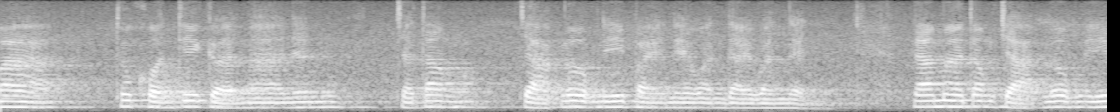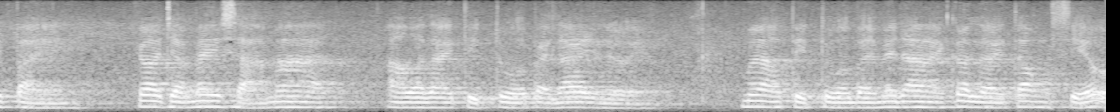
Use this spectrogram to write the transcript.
ว่าทุกคนที่เกิดมานั้นจะต้องจากโลกนี้ไปในวันใดวันหนึ่ง และเมื่อต้องจากโลกนี้ไป ก็จะไม่สามารถ เอาอะไรติดตัวไปได้เลย เมื่อเอาติดตัวไปไม่ได้ก็เลยต้องเสียอ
